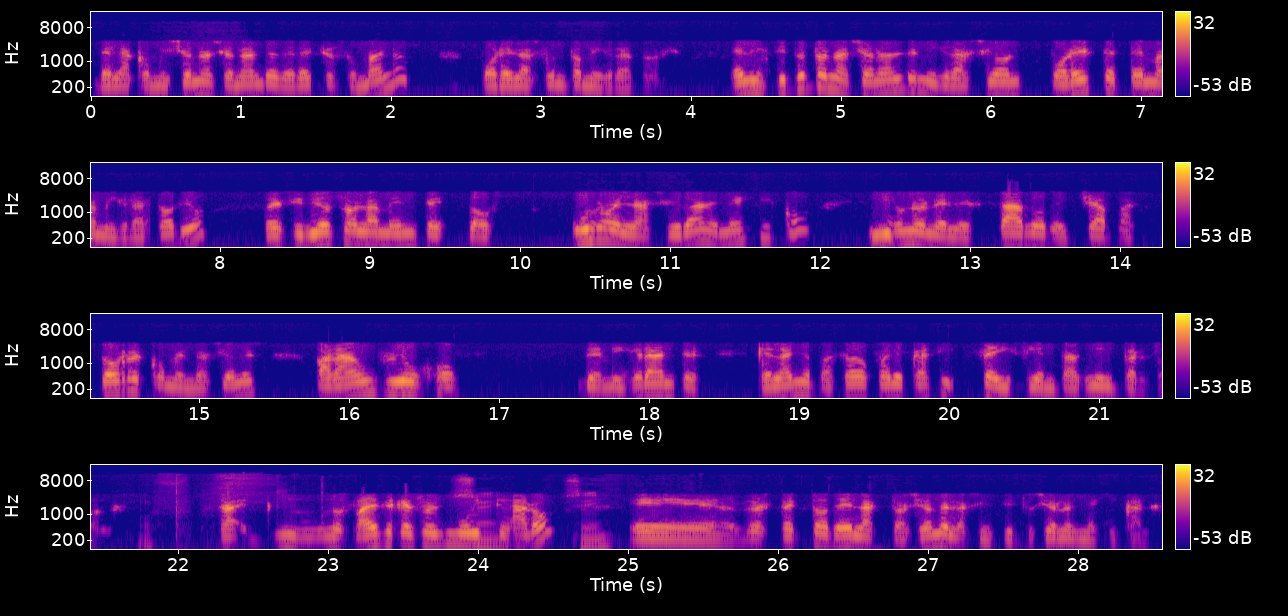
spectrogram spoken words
de la Comisión Nacional de Derechos Humanos por el asunto migratorio. El Instituto Nacional de Migración, por este tema migratorio, recibió solamente dos, uno en la Ciudad de México y uno en el estado de Chiapas. Dos recomendaciones para un flujo de migrantes que el año pasado fue de casi 600 mil personas. nos parece que eso es muy claro eh, respecto de la actuación de las instituciones mexicanas.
